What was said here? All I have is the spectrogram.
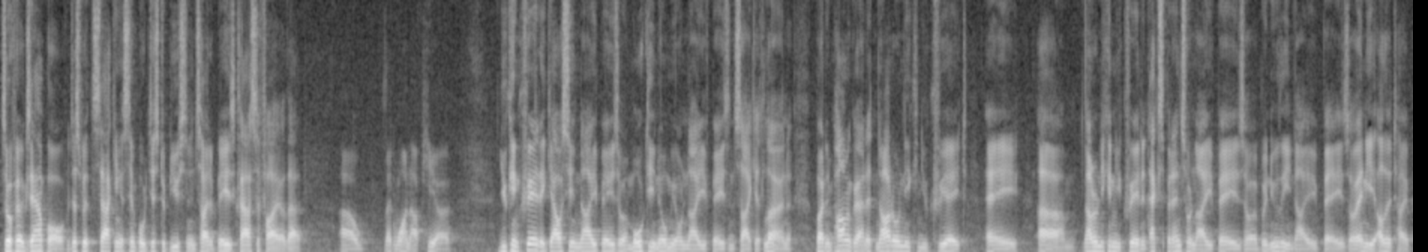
So for example, just with stacking a simple distribution inside a Bayes classifier, that, uh, that one up here, you can create a Gaussian naive Bayes or a multinomial naive Bayes in scikit-learn, but in Pomegranate, not only can you create a um, not only can you create an exponential naive Bayes or a Bernoulli naive Bayes or any other type,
